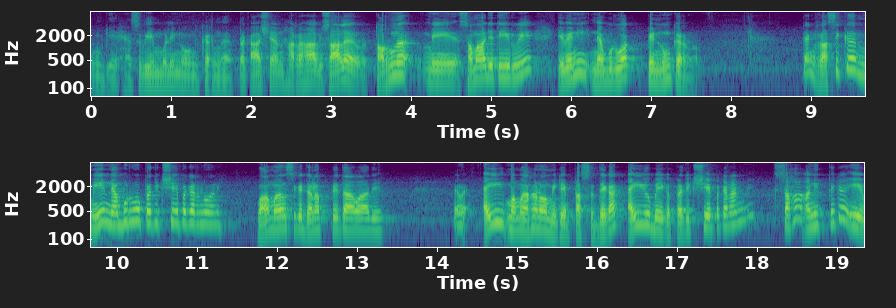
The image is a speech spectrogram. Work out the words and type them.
උන්ගේ හැසවීම් වලින් ඔවුන් කරන ප්‍රකාශයන් හරහා විශාල තරුණ මේ සමාජ තීරුවේ එවැනි නැඹුරුවක් පෙන්නුම් කරනවා. දැන් රසික මේ නැඹුරුව ප්‍රතික්ෂේප කරනවානේ වාමාංශික ජනප්‍රියතාවාදය. ඇයි මම අහනවා මේකේ ප්‍රශ්න දෙකක්. ඇයි ඔබ ඒක ප්‍රතික්ෂේප කරන්නේ? සහ අනිත් එක ඒ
